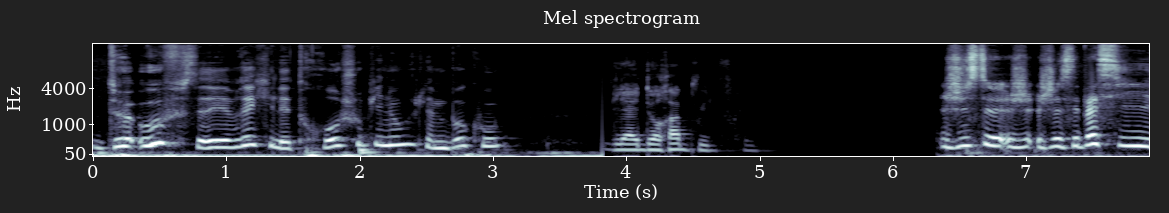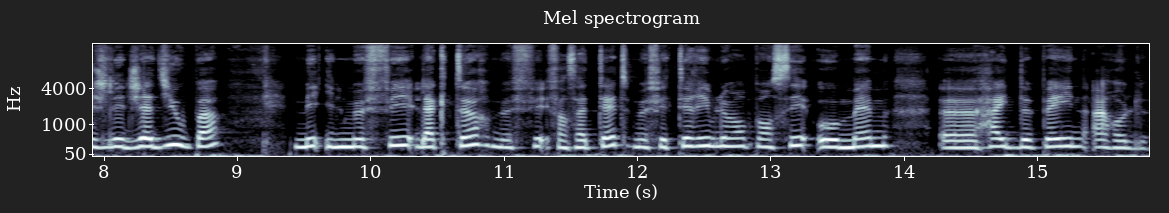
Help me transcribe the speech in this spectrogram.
De ouf, c'est vrai qu'il est trop choupinou, je l'aime beaucoup. il est adorable Wilfried Juste, je, je sais pas si je l'ai déjà dit ou pas, mais il me fait, l'acteur me fait, enfin sa tête me fait terriblement penser au même euh, Hide the Pain Harold.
